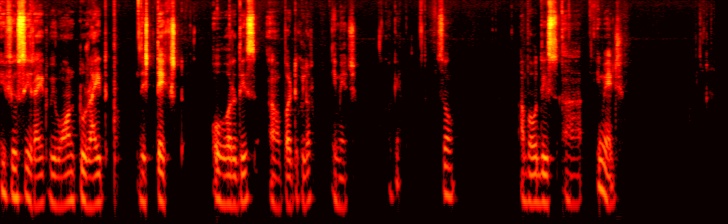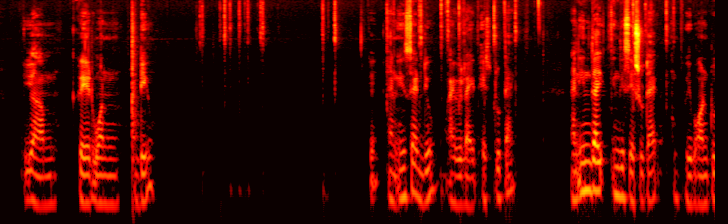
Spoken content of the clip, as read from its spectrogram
if you see right we want to write this text over this uh, particular image okay? So about this uh, image you um, create one div okay? And inside div i will write h2 tag and in the in this h2 tag we want to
